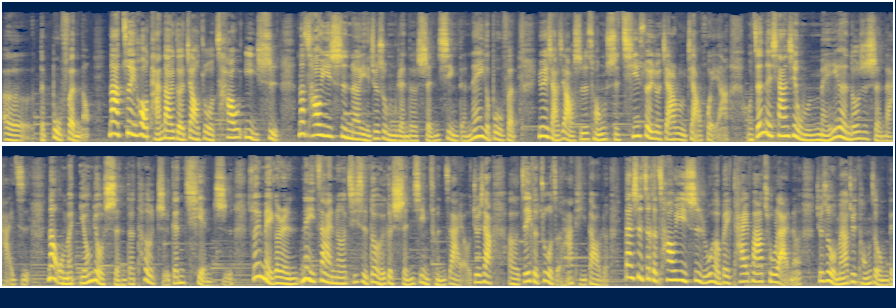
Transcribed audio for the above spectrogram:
呃的部分哦。那最后谈到一个叫做超意识，那超意识呢，也就是我们人的神性的那个部分。因为小纪老师从十七岁就加入教会啊，我真的相信我们每一个人都是神的孩子。那我们拥有神的特质跟潜质，所以每个人内在呢，其实都有一个神性存在哦。就像呃这个作者他提到的，但是这个超意识如何被开发出来呢？就是我们要去同着我们的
